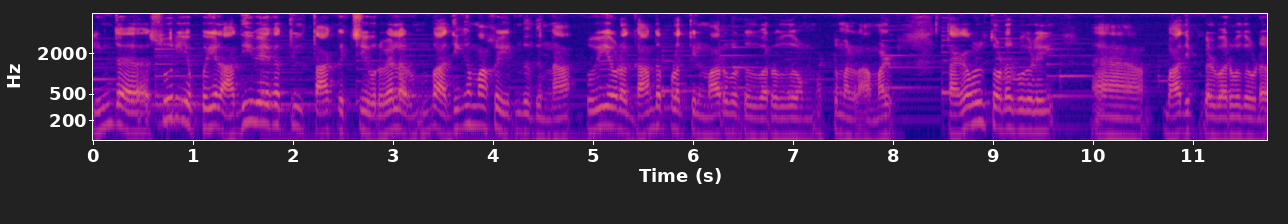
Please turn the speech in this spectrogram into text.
இந்த சூரிய புயல் அதிவேகத்தில் தாக்குச்சு ஒருவேளை ரொம்ப அதிகமாக இருந்ததுன்னா புவியோட காந்தப்புலத்தில் மாறுபடுவது வருவது மட்டுமல்லாமல் தகவல் தொடர்புகளில் பாதிப்புகள் வருவதோடு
